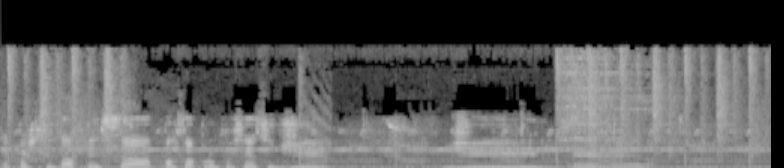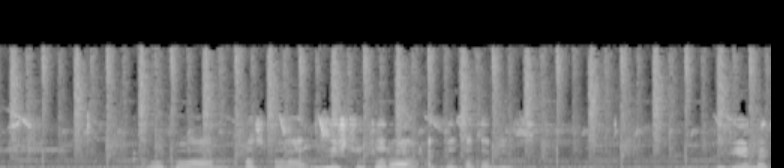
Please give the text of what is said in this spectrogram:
é pra tentar pensar, passar por um processo de. de. É, como eu falar, não posso falar? Desestruturar aquilo da tua cabeça. Porque né,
